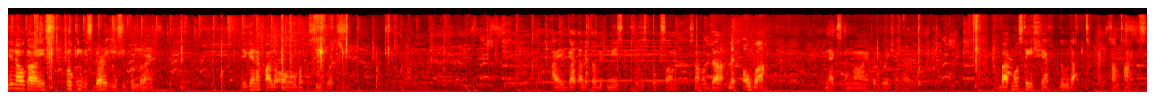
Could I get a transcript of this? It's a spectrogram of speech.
you know guys, cooking is very easy to learn. You're gonna follow all the procedures. I got a little bit missed because I just put some some of the leftover next on my preparation area But mostly chef do that sometimes.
